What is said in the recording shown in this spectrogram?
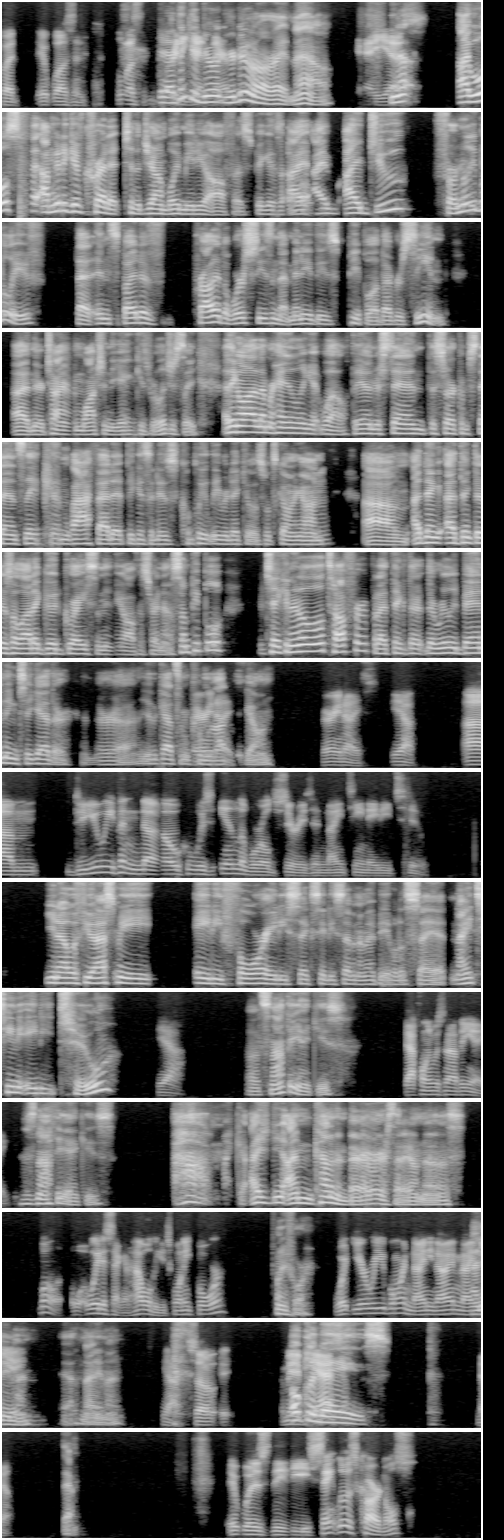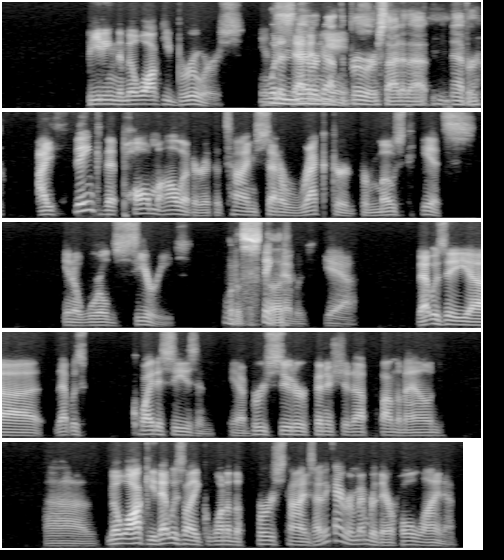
but it wasn't it wasn't. yeah, I think you're doing there. you're doing all right now. Yeah, you know, yes. I will say I'm going to give credit to the Jomboy Media office because I, Oh. I I do firmly believe that in spite of probably the worst season that many of these people have ever seen uh, in their time watching the Yankees religiously, I think a lot of them are handling it well. They understand the circumstance. They can laugh at it because it is completely ridiculous what's going on. Um, I think I think there's a lot of good grace in the office right now. Some people are taking it a little tougher, but I think they're they're really banding together and they're uh, they've got some Very camaraderie nice. going. Very nice. Yeah. Um, do you even know who was in the World Series in 1982? you know, if you ask me 84, 86, 87, I might be able to say it. 1982? Yeah, Oh, it's not the Yankees. definitely was not the Yankees. It's not the Yankees. Oh my god. I I'm kind of embarrassed that I don't know this. Well, wait a second. How old are you? 24? 24. What year were you born? 99, 98? 99. Yeah, 99. Yeah. So, it, I mean, Oakland A's. It was the St. Louis Cardinals beating the Milwaukee Brewers. Would have never got the. Brewer side of that. Never. I think that Paul Molitor at the time set a record for most hits in a World Series. What a I think stud. that was yeah. That was a uh that was quite a season. Yeah, Bruce Sutter finished it up on the mound. Uh Milwaukee, that was like one of the first times. I think I remember their whole lineup.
